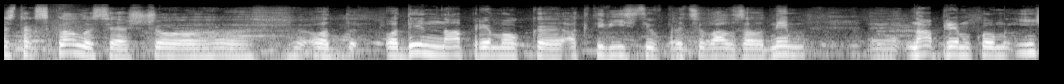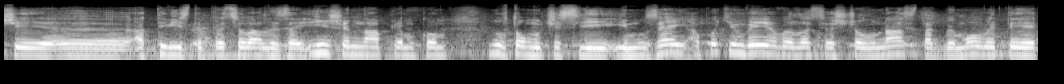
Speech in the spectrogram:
Ось так склалося, що е, од- один напрямок е, активістів працював за одним напрямком, інші е, активісти працювали за іншим напрямком, ну в тому числі і музей. А потім виявилося, що у нас, так би мовити,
